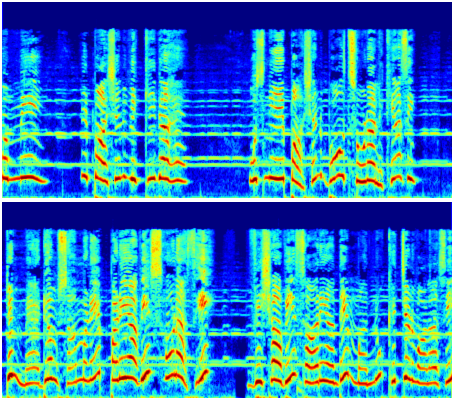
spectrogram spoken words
ਮੰਮੀ, ਇਹ ਭਾਸ਼ਣ ਵਿੱਕੀ ਦਾ ਹੈ। ਉਸਨੇ ਇਹ ਭਾਸ਼ਣ ਬਹੁਤ ਸੋਹਣਾ ਲਿਖਿਆ ਸੀ ਤੇ ਮੈਡਮ ਸਾਹਮਣੇ ਪੜਿਆ ਵੀ ਸੋਹਣਾ ਸੀ। ਵਿਸ਼ਾ ਵੀ ਸਾਰਿਆਂ ਦੇ ਮਨ ਨੂੰ ਖਿੱਚਣ ਵਾਲਾ ਸੀ।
